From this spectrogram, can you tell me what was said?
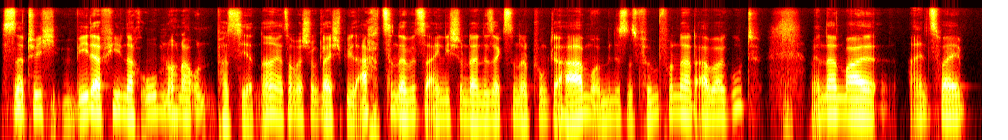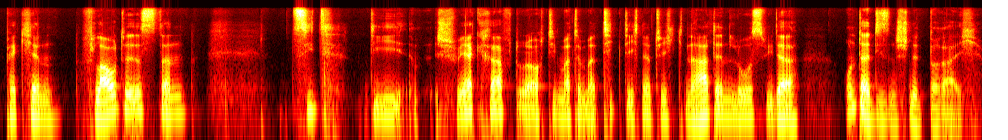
Es ist natürlich weder viel nach oben noch nach unten passiert. Ne? Jetzt haben wir schon gleich Spiel 18, da willst du eigentlich schon deine 600 Punkte haben und mindestens 500, aber gut, wenn dann mal ein, zwei Päckchen Flaute ist, dann zieht die Schwerkraft oder auch die Mathematik dich natürlich gnadenlos wieder unter diesen Schnittbereich.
